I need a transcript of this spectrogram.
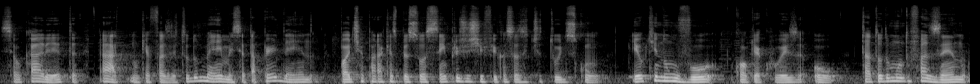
você é o careta. Ah, não quer fazer tudo bem, mas você tá perdendo. Pode reparar que as pessoas sempre justificam essas atitudes com eu que não vou qualquer coisa ou tá todo mundo fazendo.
